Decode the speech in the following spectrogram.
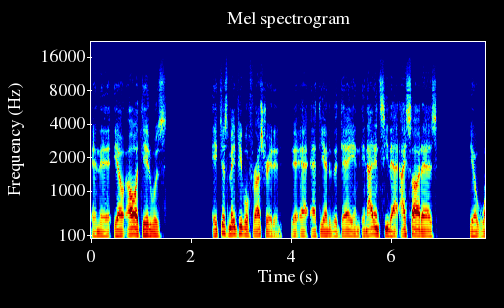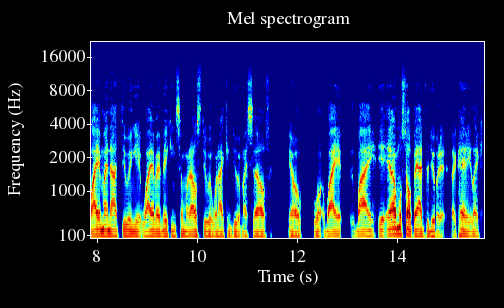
And it, you know, all it did was it just made people frustrated at, at, the end of the day. And and I didn't see that. I saw it as, you know, why am I not doing it? Why am I making someone else do it when I can do it myself? You know, why why it, almost felt bad for doing it. Like, hey, like,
